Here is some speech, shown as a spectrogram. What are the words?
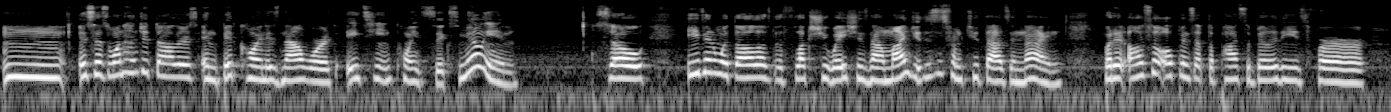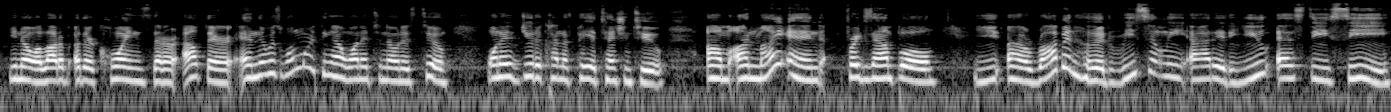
mm, it says $100 in Bitcoin is now worth 18.6 million. So even with all of the fluctuations, now mind you, this is from 2009, but it also opens up the possibilities for you know a lot of other coins that are out there. And there was one more thing I wanted to notice too, wanted you to kind of pay attention to. Um, on my end, for example, uh, Robinhood recently added USDC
